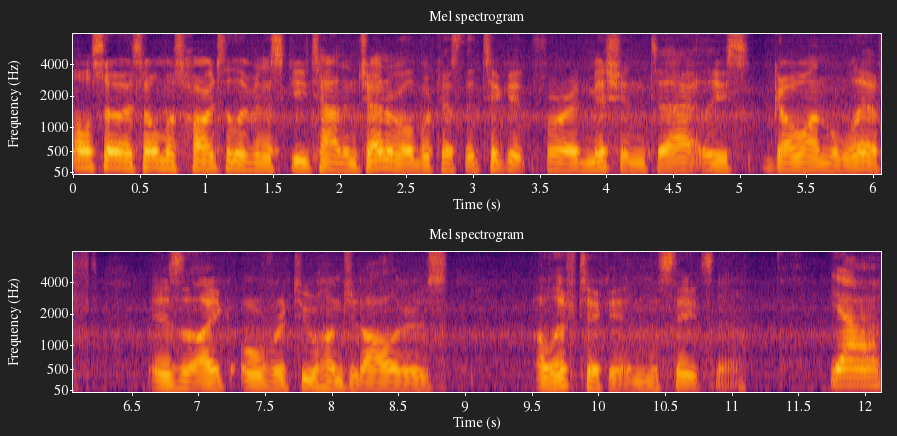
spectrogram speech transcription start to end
Also, it's almost hard to live in a ski town in general because the ticket for admission to at least go on the lift is like over two hundred dollars a lift ticket in the states now. Yeah.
